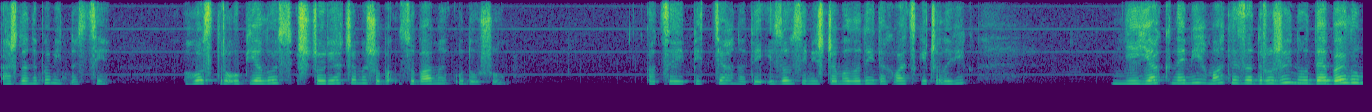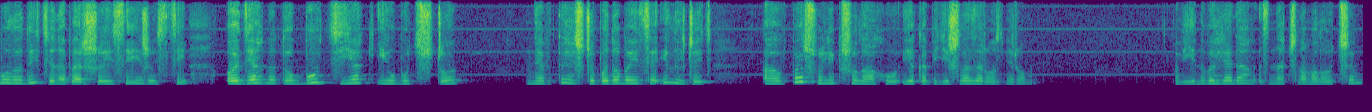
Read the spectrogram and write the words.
аж до непомітності, гостро уп'ялось щурячими зубами у душу. Оцей підтягнутий і зовсім іще молодий та хвацький чоловік ніяк не міг мати за дружину дебелу молодицю на першої свіжості, одягнуту будь-як і в будь-що, не в те, що подобається і личить, а в першу ліпшу лаху, яка підійшла за розміром. Він виглядав значно молодшим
